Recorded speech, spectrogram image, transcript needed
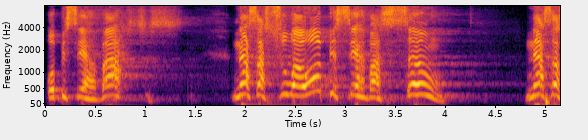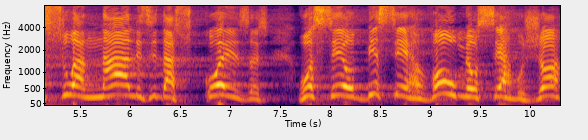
Observastes? Nessa sua observação, nessa sua análise das coisas, você observou o meu servo Jó?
